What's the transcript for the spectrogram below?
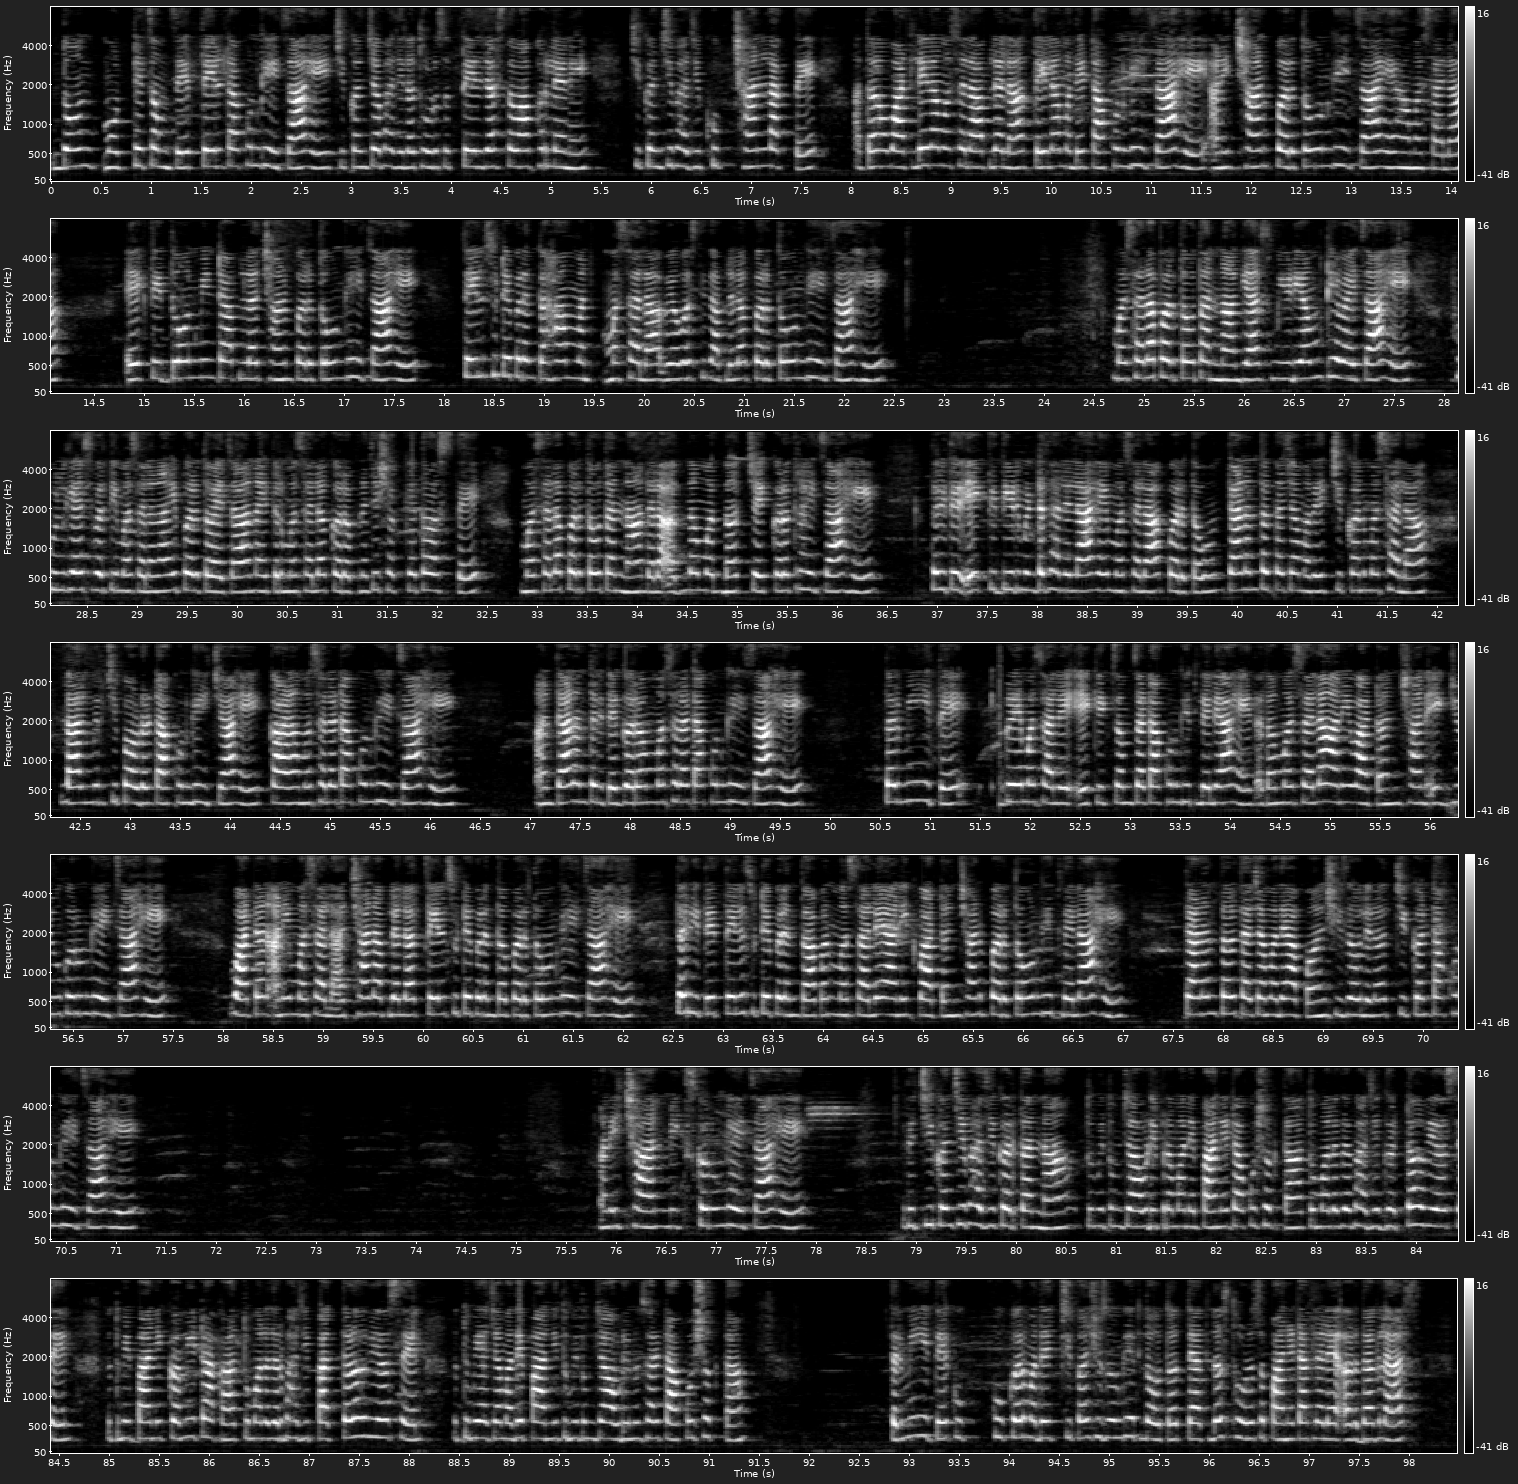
दोन मोठे चमचे तेल टाकून घ्यायचं आहे. चिकनच्या भाजीला थोडंसं तेल जास्त वापरल्याने चिकनची भाजी खूप छान लागते. आता वाटलेला मसाला आपल्याला तेलामध्ये टाकून घ्यायचा आहे आणि छान परतवून घ्यायचा आहे हा मसाला. एक ते दोन मिनटं आपल्याला छान परतवून घ्यायचा आहे. तेल सुटेपर्यंत हा म मसाला व्यवस्थित आपल्याला परतवून घ्यायचा आहे. मसाला परतवताना गॅस मिडियम ठेवायचा आहे. फुल गॅसवरती मसाला नाही परतवायचा नाहीतर मसाला करपण्याची शक्यता असते. मसाला परतवताना त्याला अदनमधनं चेक करत राहायचं आहे. तर इथे एक ते दीड मिनटं झालेला आहे मसाला परतवून. त्यानंतर त्याच्यामध्ये चिकन मसाला लाल मिरची पावडर टाकून घ्यायची आहे काळा मसाला टाकून घ्यायचा आहे आणि त्यानंतर इथे गरम मसाला टाकून घ्यायचा आहे. तर मी इथे सगळे मसाले एक एक चमचा टाकून घेतलेले आहेत. आता मसाला आणि वाटण छान एकजीव करून घ्यायचा आहे. वाटण आणि मसाला छान आपल्याला तेल सुटेपर्यंत परतवून घ्यायचा आहे. तर इथे तेल सुटेपर्यंत आपण मसाले आणि वाटण छान परतवून घेतलेलं आहे. त्यानंतर त्याच्यामध्ये आपण शिजवलेलं चिकन टाकून घ्यायचं आहे. आणि छान मिक्स करून घ्यायचं आहे. इथे चिकनची भाजी करताना तुम्ही तुमच्या आवडीप्रमाणे पाणी टाकू शकता. तुम्हाला जर भाजी घट्ट हवी असेल तर तुम्ही पाणी कमी टाका. तुम्हाला जर भाजी पातळ हवी असेल तर तुम्ही याच्यामध्ये पाणी तुम्ही तुमच्या आवडीनुसार टाकू शकता. तर मी इथे कुक कुकरमध्ये चिकन शिजवून घेतलं होतं. त्यातलंच थोडंसं पाणी टाकलेलं आहे अर्धा ग्लास.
